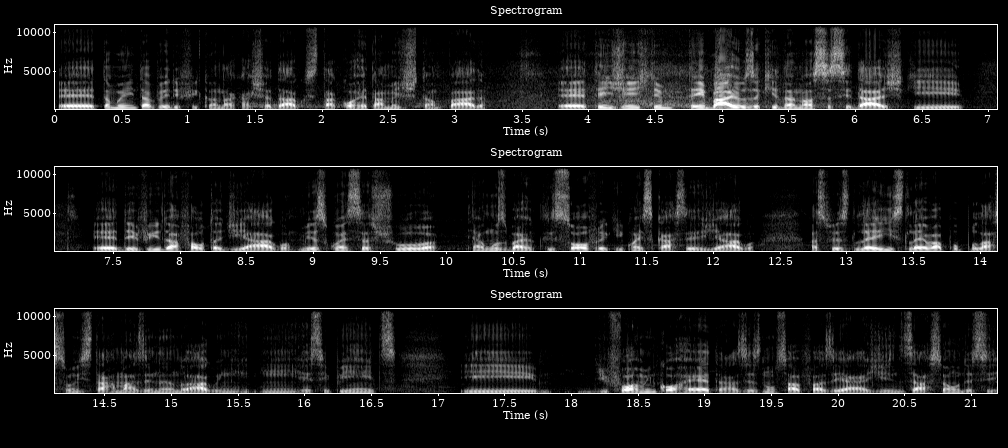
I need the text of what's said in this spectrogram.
É, também está verificando a caixa d'água se está corretamente tampada. É, tem gente, tem, tem bairros aqui da nossa cidade que, é, devido à falta de água, mesmo com essa chuva, tem alguns bairros que sofrem aqui com a escassez de água. As pessoas, isso leva a população a estar armazenando água em, em recipientes e de forma incorreta, às vezes não sabe fazer a higienização desse,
